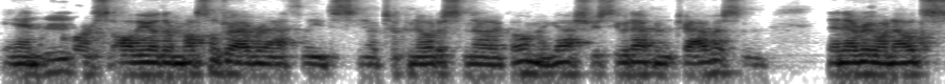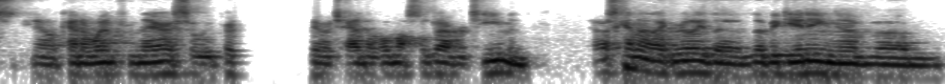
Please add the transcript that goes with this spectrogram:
And mm-hmm. of course, all the other muscle driver athletes, you know, took notice and they're like, oh my gosh, you see what happened to Travis? And then everyone else, you know, kind of went from there. So we pretty much had the whole muscle driver team. And that was kind of like really the, the beginning of, um,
